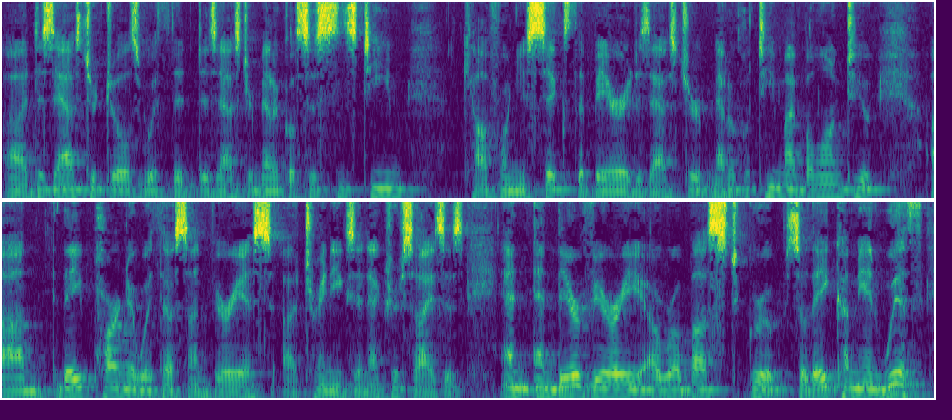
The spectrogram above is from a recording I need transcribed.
uh, disaster drills with the disaster medical assistance team. California 6, the Bay Area Disaster Medical Team I belong to, um, they partner with us on various uh, trainings and exercises. And, and they're very a robust group. So they come in with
